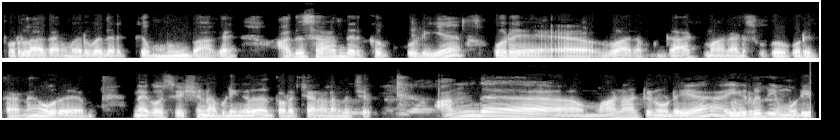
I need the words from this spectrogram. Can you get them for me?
பொருளாதாரம் வருவதற்கு முன்பாக அது சார்ந்து இருக்கக்கூடிய ஒரு விவாதம் காட் மாநாடு குறித்தான ஒரு நெகோசியேஷன் அப்படிங்கிறது தொடர்ச்சியா நடந்துச்சு. அந்த மாநாட்டினுடைய இறுதி முடிவு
